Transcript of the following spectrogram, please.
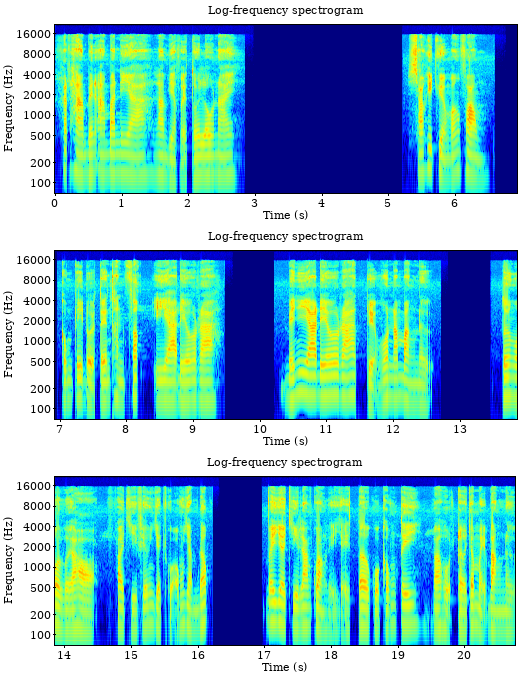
khách hàng bên Albania làm việc với tôi lâu nay. Sau khi chuyển văn phòng, công ty đổi tên thành Phất Iadera. Bên Iadera tuyển vô năm bằng nữ. Tôi ngồi với họ và chỉ phiên dịch của ông giám đốc. Bây giờ chị làm quản lý giấy tờ của công ty và hỗ trợ cho mấy bằng nữ.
